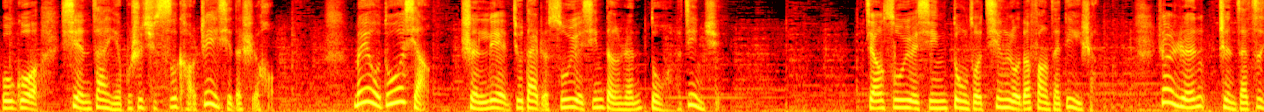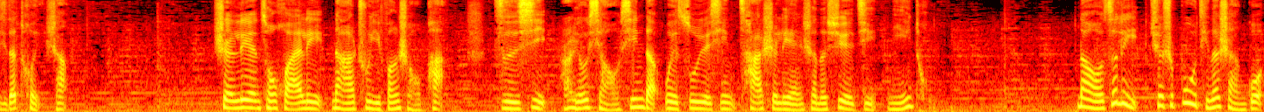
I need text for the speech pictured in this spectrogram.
不过现在也不是去思考这些的时候，没有多想，沈炼就带着苏月心等人躲了进去，将苏月心动作轻柔的放在地上。”让人枕在自己的腿上。沈炼从怀里拿出一方手帕，仔细而又小心地为苏月心擦拭脸上的血迹泥土。脑子里却是不停地闪过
